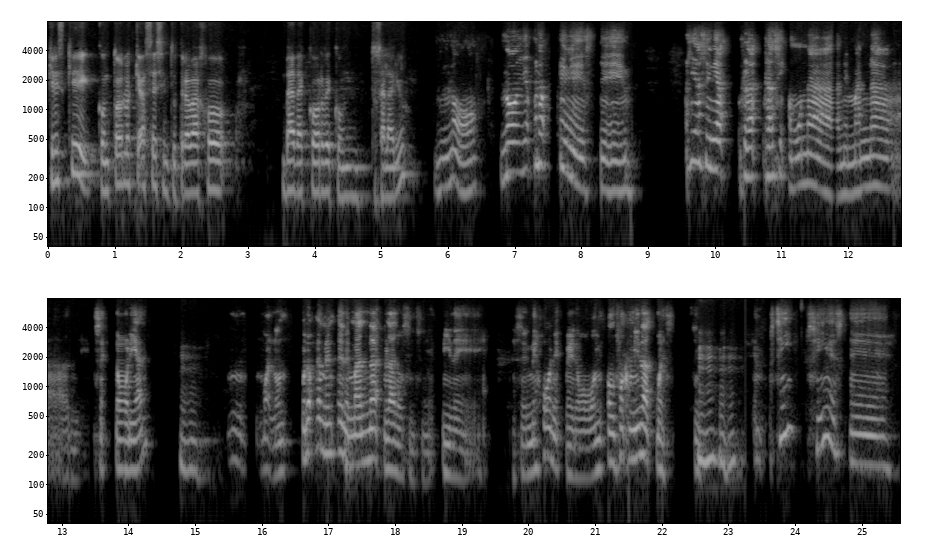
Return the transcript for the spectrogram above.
¿Crees que con todo lo que haces en tu trabajo va de acorde con tu salario? No, no, yo creo que este, ya sería casi como una demanda sectorial. Mm, bueno, propiamente demanda, claro, si se pide que se mejore, pero en conformidad, pues. Sí, sí, este,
